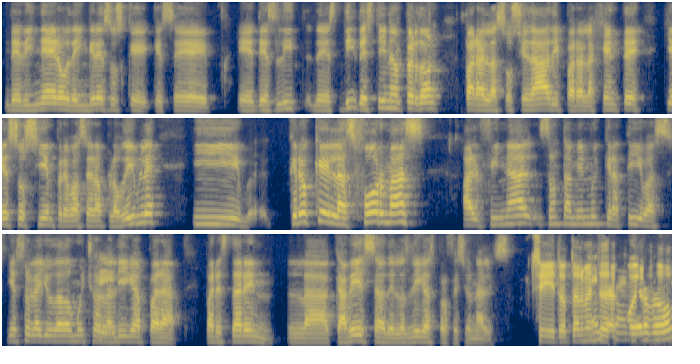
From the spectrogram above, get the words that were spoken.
dinero, de ingresos que, se eh, destinan, perdón, para la sociedad y para la gente, y eso siempre va a ser aplaudible. Y creo que las formas al final son también muy creativas y eso le ha ayudado mucho a la liga para, para estar en la cabeza de las ligas profesionales. Sí, totalmente de acuerdo.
